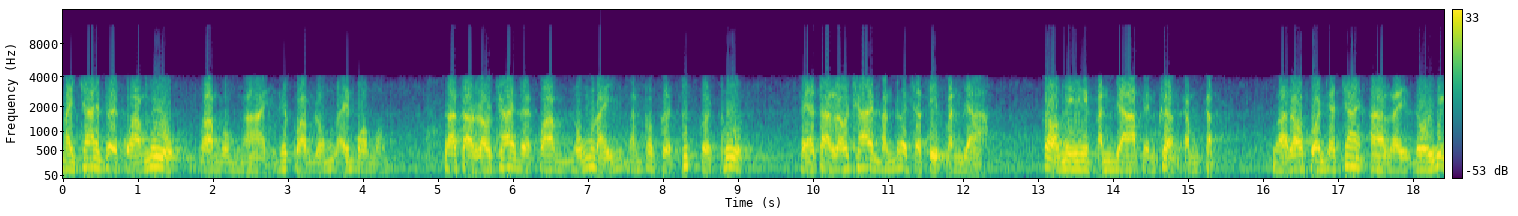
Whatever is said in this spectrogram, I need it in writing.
ไม่ใช่ด้วยความงู ความงมงายหรือความหลงไหลมอมมถ้าแต่เราใช้ด้วยความหลงไหล มันก็เกิดทุกข์เกิดทุกข์แต่ถ้าเราใช้มันด้วยสติปัญญา ก็มีปัญญาเป็นเครื่องกำกับ ว่าเราควรจะใช้อะไรโดยวิ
